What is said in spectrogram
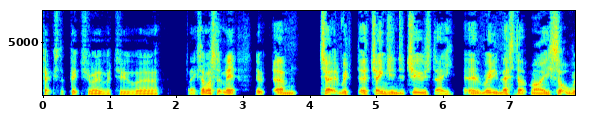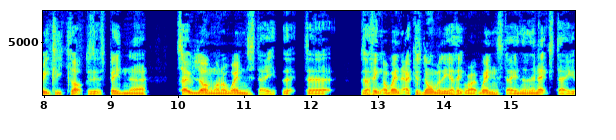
text the picture over to uh next. I must admit, it, um, re- uh, changing to Tuesday uh, really messed up my sort of weekly clock because it's been uh, so long on a Wednesday that uh, because I think I went because normally I think right Wednesday and then the next day.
